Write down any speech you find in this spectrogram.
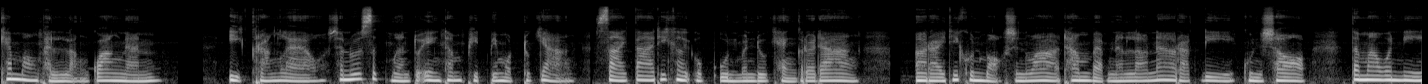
แค่มองแผ่นหลังกว้างนั้น อีกครั้งแล้ว ฉันรู้สึกเหมือนตัวเองทำผิดไปหมดทุกอย่าง สายตาที่เคยอบอุ่นมันดูแข็งกระด้าง อะไรที่คุณบอกฉันว่าทำแบบนั้นแล้วน่ารักดี คุณชอบ แต่มาวันนี้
